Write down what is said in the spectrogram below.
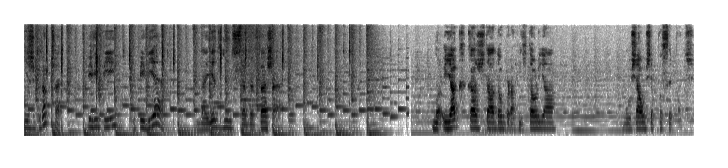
niż gracze PvP i PvE na jednym serwerze. No i jak każda dobra historia musiało się posypać.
